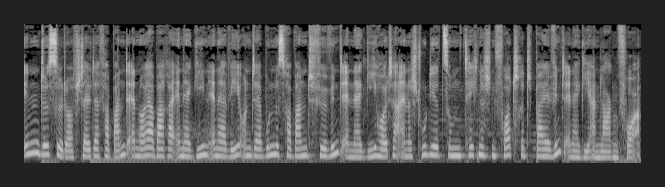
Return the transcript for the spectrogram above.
In Düsseldorf stellt der Verband Erneuerbarer Energien NRW und der Bundesverband für Windenergie heute eine Studie zum technischen Fortschritt bei Windenergieanlagen vor.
